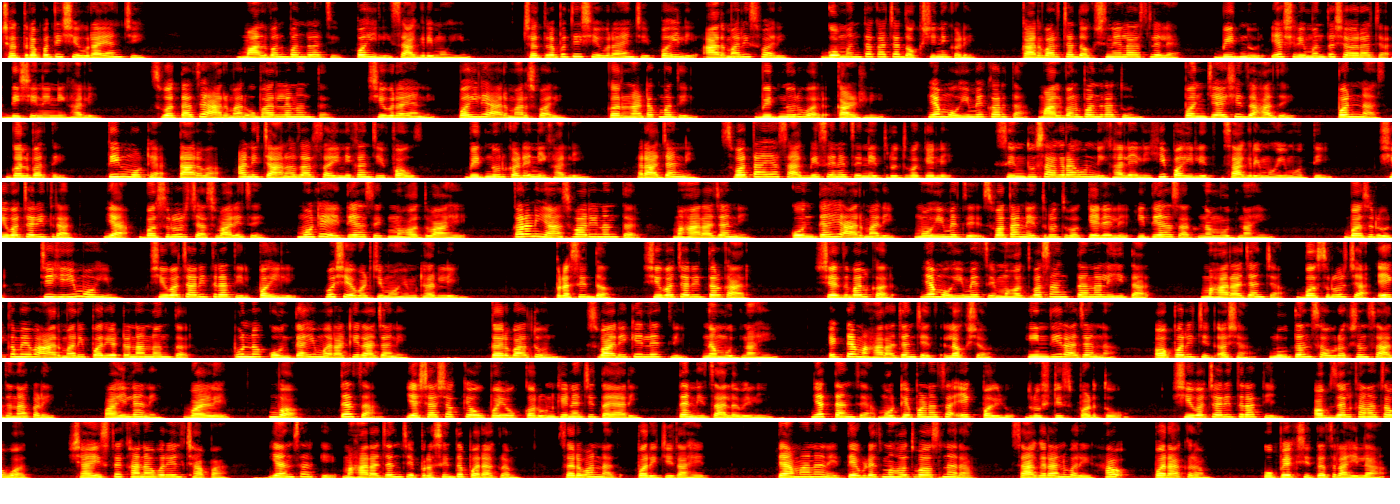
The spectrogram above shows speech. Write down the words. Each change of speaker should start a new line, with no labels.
छत्रपती शिवरायांची मालवण बंदराची पहिली सागरी मोहीम. छत्रपती शिवरायांची पहिली आरमारी स्वारी गोमंतकाच्या दक्षिणेकडे कारवारच्या दक्षिणेला असलेल्या बिदनूर या श्रीमंत शहराच्या दिशेने निघाली. स्वतःचे आरमार उभारल्यानंतर शिवरायांनी पहिली आरमार स्वारी कर्नाटकमधील बिदनूरवर काढली. या मोहिमेकरता मालवण बंदरातून पंच्याऐंशी जहाजे पन्नास गलबते तीन मोठ्या तारवा आणि चार हजार सैनिकांची फौज बिदनूरकडे निघाली. राजांनी स्वतः या सागरी सेनेचे नेतृत्व केले. सिंधू सागराहून निघालेली ही पहिलीच सागरी मोहीम होती. शिवचरित्रात या बसरूरच्या स्वारीचे मोठे ऐतिहासिक महत्त्व आहे. कारण या स्वारीनंतर महाराजांनी कोणत्याही आरमारी मोहिमेचे स्वतः नेतृत्व केलेले इतिहासात नमूद नाही. बसरूरची ही मोहीम शिवचरित्रातील पहिली व शेवटची मोहीम ठरली. प्रसिद्ध शिवचरित्रकार शेजवलकर या मोहिमेचे महत्त्व सांगताना लिहितात महाराजांच्या बसरूरच्या एकमेव आरमारी पर्यटनानंतर पुन्हा कोणत्याही मराठी राजाने तरवातून स्वारी केलेतली नमूद नाही. एकट्या महाराजांचेच लक्ष हिंदी राजांना अपरिचित अशा नूतन संरक्षण साधनाकडे पाहिल्याने वळले व त्याचा यशाशक्य उपयोग करून घेण्याची तयारी त्यांनी चालविली. यात त्यांच्या मोठेपणाचा एक पैलू दृष्टीस पडतो. शिवचरित्रातील अफजल खानाचा वध शाहिस्ते खानावरील छापा यांसारखे महाराजांचे प्रसिद्ध पराक्रम सर्वांनाच परिचित आहेत. त्या मानाने तेवढेच महत्त्व असणारा सागरांवरील हा पराक्रम उपेक्षितच राहिला.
